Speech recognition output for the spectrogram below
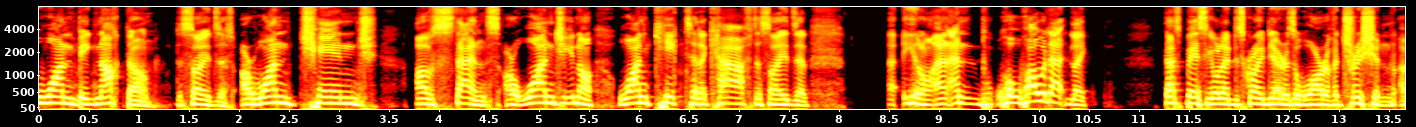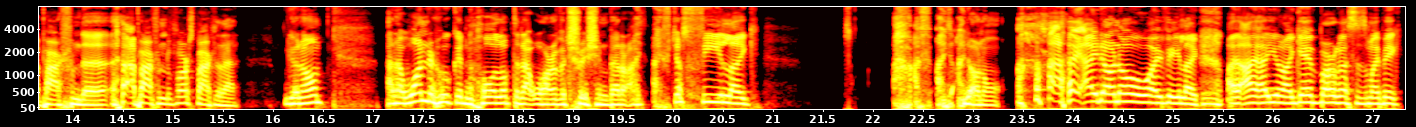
one big knockdown decides it, or one change of stance, or one, you know, one kick to the calf decides it uh, you know, and, and what would that like? That's basically what I described there as a war of attrition. Apart from the apart from the first part of that, you know, and I wonder who can hold up to that war of attrition better. I I just feel like I, I, I don't know. I, I don't know. I feel like I, I you know I gave Burgos as my pick,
